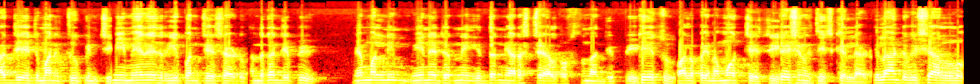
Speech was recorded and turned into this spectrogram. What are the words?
రాజ్య యజమానికి చూపించి మీ మేనేజర్ ఈ పని చేశాడు. అందుకని చెప్పి మిమ్మల్ని మేనేజర్ని ఇద్దరిని అరెస్ట్ చేయాల్సి వస్తుందని చెప్పి కేసు వాళ్ళపై నమోదు చేసి స్టేషన్కి తీసుకెళ్ళాడు. ఇలాంటి విషయాల్లో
